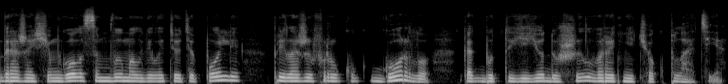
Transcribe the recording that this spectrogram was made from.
дрожащим голосом вымолвила тетя Полли, приложив руку к горлу, как будто ее душил воротничок платья.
